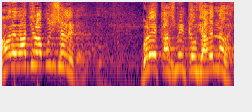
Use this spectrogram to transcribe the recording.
আমাদের রাজ্যের অপোজিশন লিডার বলে, কাশ্মীর কেউ যাবেন না ভাই।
